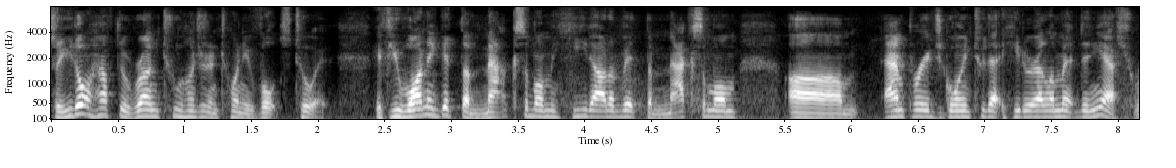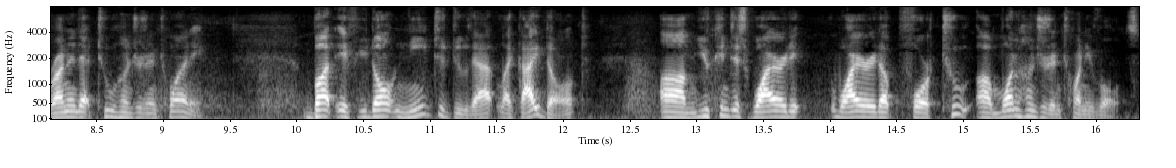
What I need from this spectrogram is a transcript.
So you don't have to run 220 volts to it. If you want to get the maximum heat out of it, the maximum um, amperage going to that heater element, then yes, run it at 220. But if you don't need to do that, like I don't, um, you can just wire it wire it up for two, um, 120 volts,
